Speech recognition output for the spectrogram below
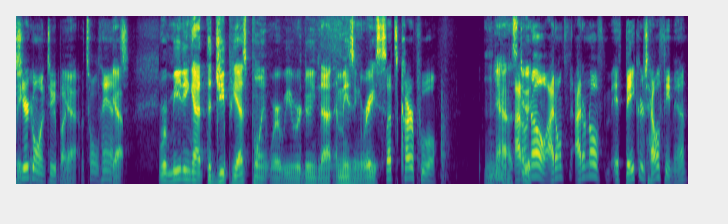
place you're going to, buddy. Yeah. Let's hold hands. Yeah. We're meeting at the GPS point where we were doing that amazing race. Let's carpool. Yeah, let's I do don't it. know. I don't. I don't know if, if Baker's healthy, man.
